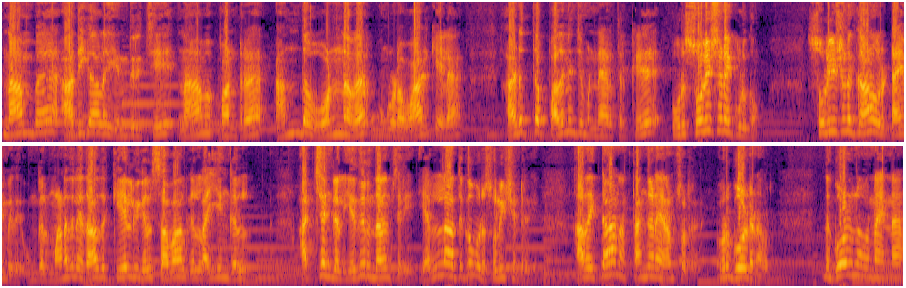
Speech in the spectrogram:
நாம் அதிகாலை எந்திரிச்சு நாம பண்ற அந்த ஒன் ஹவர் உங்களோட வாழ்க்கையில அடுத்த பதினஞ்சு மணி நேரத்திற்கு ஒரு சொல்யூஷனை கொடுக்கும். சொல்யூஷனுக்கான ஒரு டைம் இது. உங்கள் மனதில் ஏதாவது கேள்விகள் சவால்கள் ஐயங்கள் அச்சங்கள் எது இருந்தாலும் சரி எல்லாத்துக்கும் ஒரு சொல்யூஷன் இருக்கு. அதைத்தான் நான் தங்க நேரம் சொல்றேன். ஒரு கோல்டன் அவர் இந்த கோல்டன் அவர்னா என்ன?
